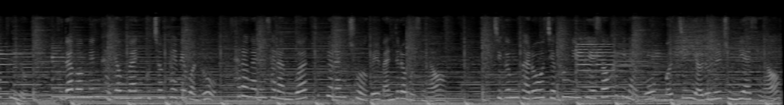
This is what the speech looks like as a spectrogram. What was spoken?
커플룩. 부담 없는 가격만 9,800원으로 사랑하는 사람과 특별한 추억을 만들어 보세요. 지금 바로 제품 링크에서 확인하고 멋진 여름을 준비하세요.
